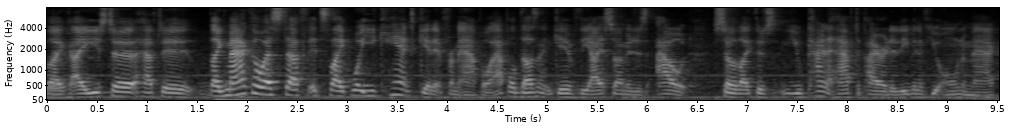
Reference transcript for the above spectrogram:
Like I used to have to like Mac OS stuff. It's like well you can't get it from Apple. Apple doesn't give the ISO images out, so like there's you kind of have to pirate it even if you own a Mac.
